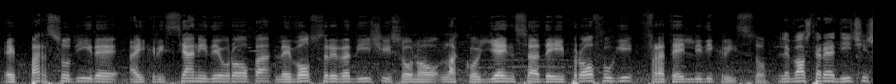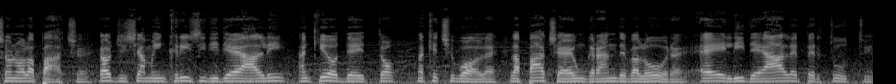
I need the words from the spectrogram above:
è parso dire ai cristiani d'Europa le vostre radici sono l'accoglienza dei profughi, fratelli di Cristo. Le vostre radici sono la pace. Oggi siamo in crisi di ideali. Anch'io ho detto ma che ci vuole? La pace è un grande valore, è l'ideale per tutti.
